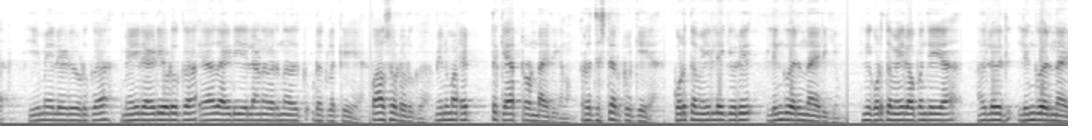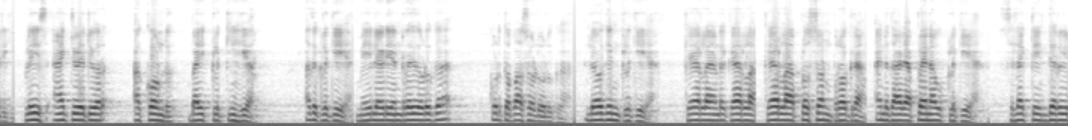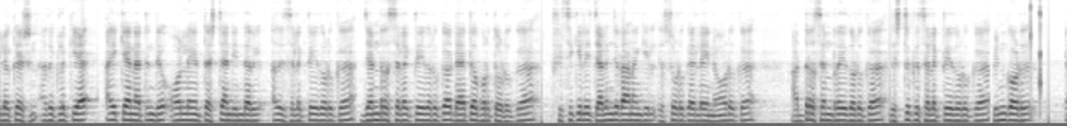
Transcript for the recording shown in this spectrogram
ഇമെയിൽ ഐ ഡി കൊടുക്കുക മെയിൽ ഐ ഡി കൊടുക്കുക ഏത് ഐ ഡിയിലാണ് വരുന്നത് ഇവിടെ ക്ലിക്ക് ചെയ്യുക. പാസ്വേഡ് കൊടുക്കുക. മിനിമം എട്ട് ക്യാരക്ടർ ഉണ്ടായിരിക്കണം. രജിസ്റ്റർ ക്ലിക്ക് ചെയ്യുക. കൊടുത്ത മെയിലിലേക്ക് ഒരു ലിങ്ക് വരുന്നതായിരിക്കും. ഇനി കൊടുത്ത മെയിൽ ഓപ്പൺ ചെയ്യുക. അതിലൊരു ലിങ്ക് വരുന്നതായിരിക്കും. Please activate your account by clicking here അത് ക്ലിക്ക് ചെയ്യുക. മെയിൽ ഐ ഡി എന്റർ ചെയ്ത് കൊടുക്കുക. കൊടുത്ത പാസ്വേഡ് കൊടുക്കുക. ലോഗിൻ ക്ലിക്ക് ചെയ്യുക. കേരള ഉണ്ട് Kerala Kerala plus one program അതിന്റെ താഴെ അപ്ലൈ നൗ ക്ലിക്ക് ചെയ്യുക. സെലക്ട് ഇന്റർവ്യൂ ലൊക്കേഷൻ അത് ക്ലിക്ക് ചെയ്യുക I can attend online test and interview അത് സെലക്ട് ചെയ്ത് കൊടുക്കുക. ജെൻഡർ സെലക്ട് ചെയ്ത് കൊടുക്കുക. ഡേറ്റ് ഓഫ് ബർത്ത് കൊടുക്കുക. ഫിസിക്കലി ചലഞ്ചഡ് ആണെങ്കിൽ എസ് കൊടുക്കുക. അല്ലെങ്കിൽ നോ കൊടുക്കുക. അഡ്രസ്സ് എന്റർ ചെയ്ത് കൊടുക്കുക. ഡിസ്ട്രിക്ട് സെലക്ട് ചെയ്ത് കൊടുക്കുക. പിൻകോഡ്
